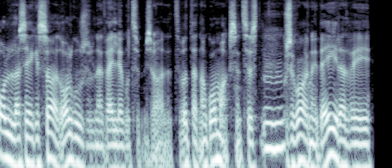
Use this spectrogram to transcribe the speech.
olla see, kes sa oled, olgu sul need väljakutsed, mis oled, et sa võtad nagu omaks need, sest mm -hmm. kui sa kogu aeg neid eirad või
